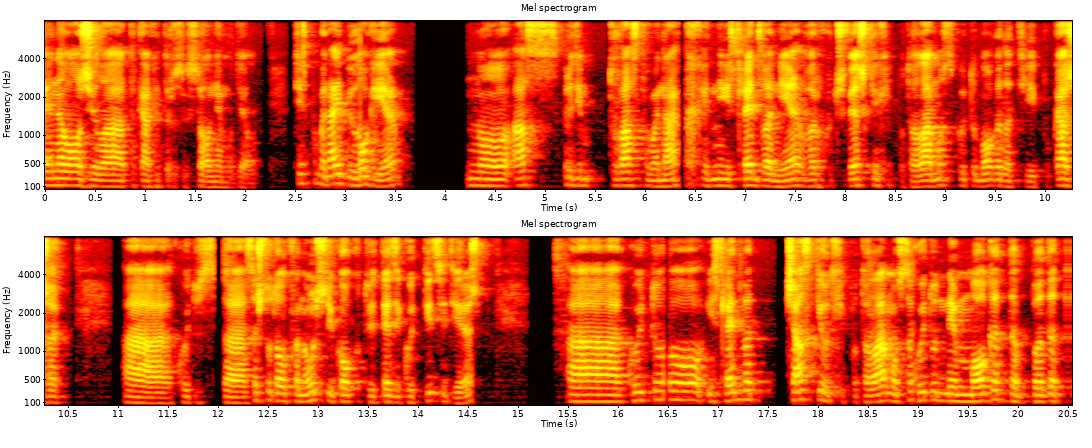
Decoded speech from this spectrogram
е наложила така хетеросексуалния модел. Ти спомена и биология, но аз преди това споменах едни изследвания върху човешкия хипоталамус, които мога да ти покажа, а, които са също толкова научни, колкото и тези, които ти цитираш, а, които изследват части от хипоталамуса, които не могат да бъдат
